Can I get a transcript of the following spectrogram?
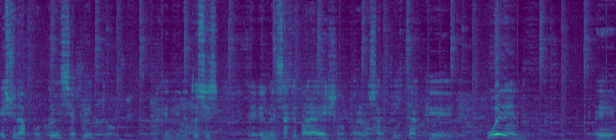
es una potencia cripto Argentina. Entonces, eh, el mensaje para ellos, para los artistas que pueden eh,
